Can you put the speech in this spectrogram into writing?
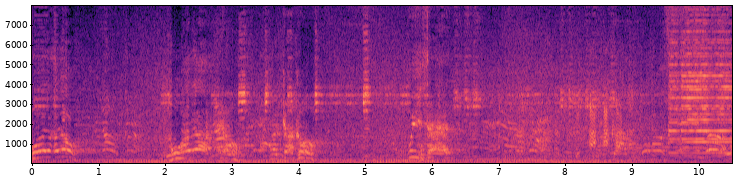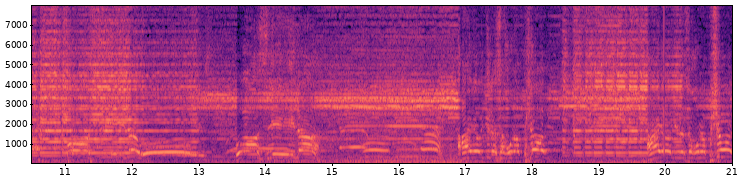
Buhaya kayo! Buhaya! Kayo, nagkago. Wiset! Bosina! Bosina! Ayaw nyo na sa korupsyon! Ayaw nyo na sa korupsyon!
